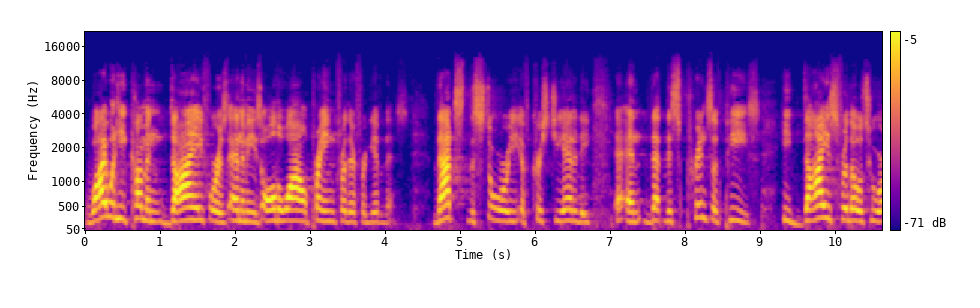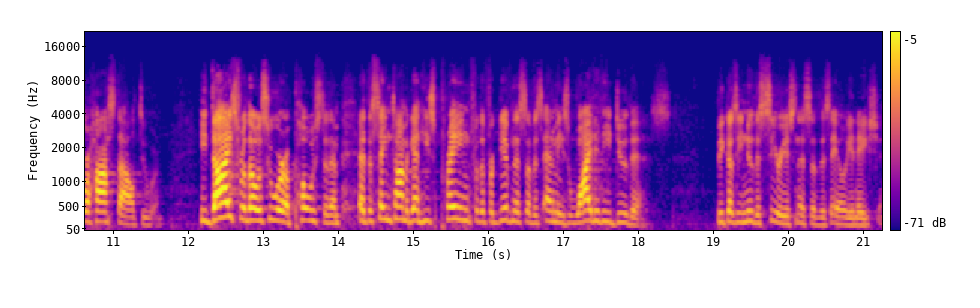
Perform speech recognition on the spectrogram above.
Why would he come and die for his enemies all the while praying for their forgiveness? That's the story of Christianity. And that this Prince of Peace, he dies for those who are hostile to him. He dies for those who are opposed to them. At the same time, again, he's praying for the forgiveness of his enemies. Why did he do this? Because he knew the seriousness of this alienation.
